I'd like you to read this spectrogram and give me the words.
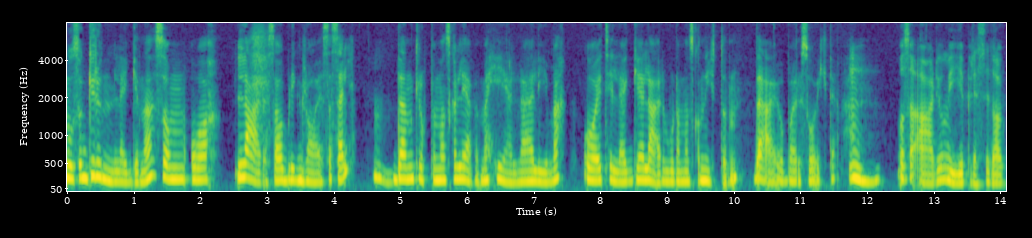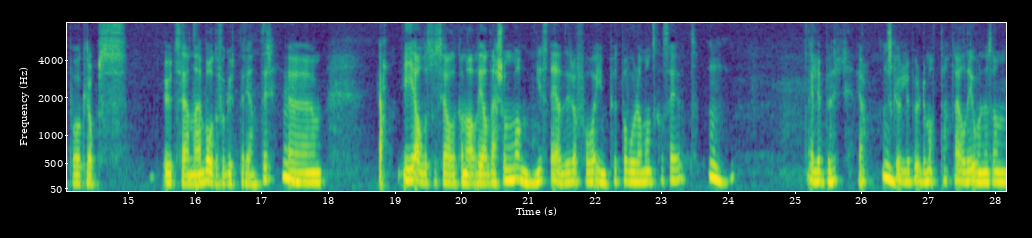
noe så grunnleggende som å lære seg å bli glad i seg selv. Den kroppen man skal leve med hele livet. Og i tillegg lære hvordan man skal nyte den. Det er jo bare så viktig. Og så er det jo mye press i dag på kroppsutseende, både for gutter og jenter. Eh, ja, I alle sosiale kanaler. Ja, det er så mange steder å få input på hvordan man skal se ut. Eller bør. Ja. Skulle, burde, måtte. Det er alle de ordene som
